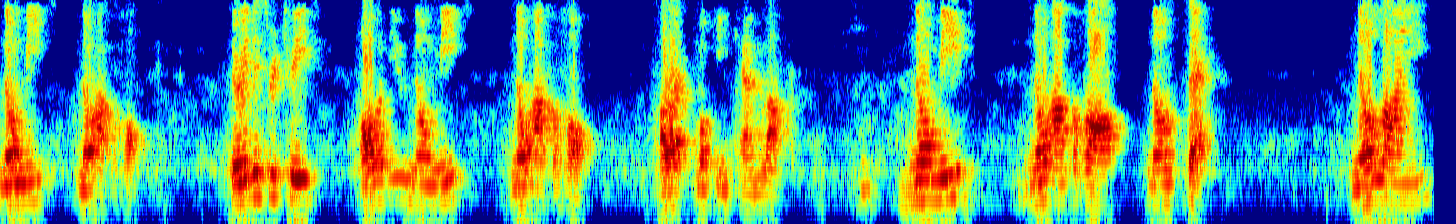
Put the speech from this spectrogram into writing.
No meat, no alcohol. During this retreat, all of you, no meat, no alcohol. Alright, smoking can lock. No meat, no alcohol, no sex, no lying.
